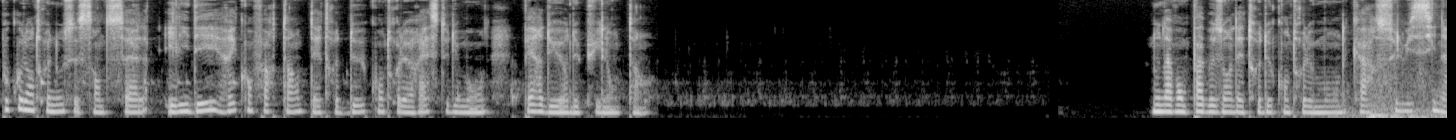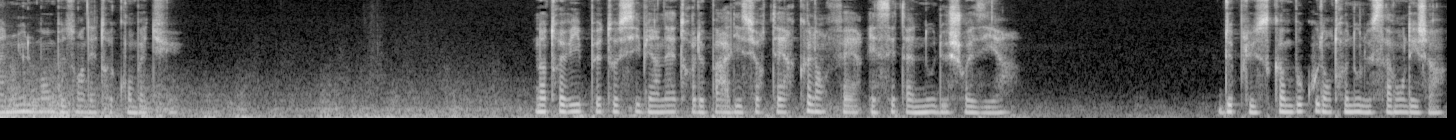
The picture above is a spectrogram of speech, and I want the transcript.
Beaucoup d'entre nous se sentent seuls et l'idée réconfortante d'être deux contre le reste du monde perdure depuis longtemps. Nous n'avons pas besoin d'être deux contre le monde car celui-ci n'a nullement besoin d'être combattu. Notre vie peut aussi bien être le paradis sur terre que l'enfer et c'est à nous de choisir. De plus, comme beaucoup d'entre nous le savons déjà,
